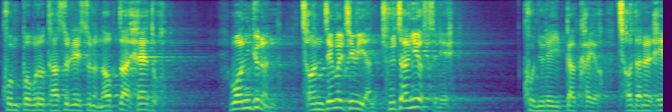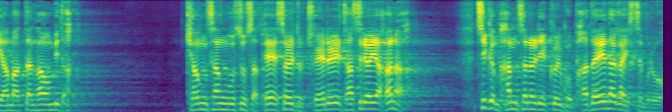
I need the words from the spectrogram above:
군법으로 다스릴 수는 없다 해도 원규는 전쟁을 지휘한 주장이었으니 군율에 입각하여 처단을 해야 마땅하옵니다. 경상우수사 배설도 죄를 다스려야 하나 지금 함선을 이끌고 바다에 나가 있으므로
